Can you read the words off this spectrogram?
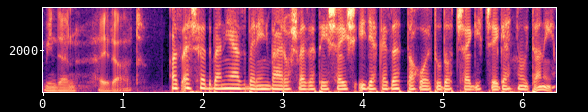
minden helyreállt. Az esetben Jászberény városvezetése is igyekezett, ahol tudott segítséget nyújtani.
